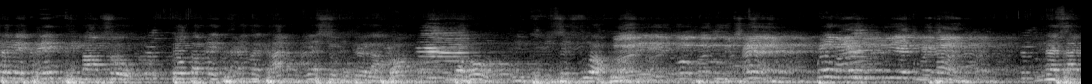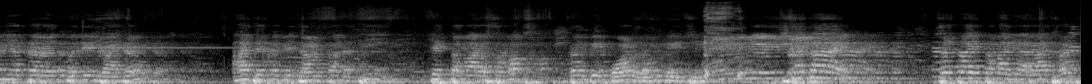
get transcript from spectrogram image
તમે પ્રેમથી માંગશો તો તમને ધર્મ ધાન યશ પુત્ર લાભો કહો એ વિશે શું આપો? અરે એ તો બધું છે પણ મારે એક મકાન નશાની અંદર રંગ બને રાજા આજે તમે જાણતા નથી કે તમારા સમક્ષ ગરબે કોણ રમી રહી છે. રહ્યું છે? છતાંય છતાંય તમારી આ રાજહટ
